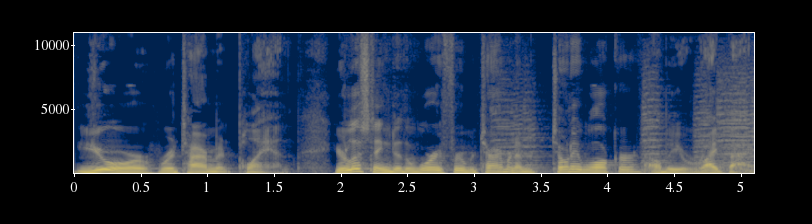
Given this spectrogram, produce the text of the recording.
your retirement plan? You're listening to the Worry Free Retirement. I'm Tony Walker. I'll be right back.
